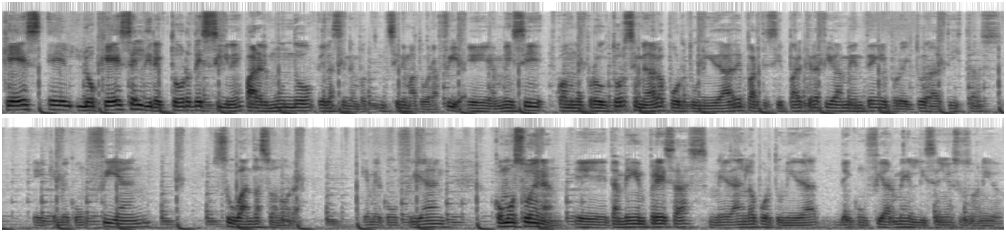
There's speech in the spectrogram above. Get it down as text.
que es el, lo que es el director de cine para el mundo de la cinematografía. Eh, me dice, como productor se me da la oportunidad de participar creativamente en el proyecto de artistas eh, que me confían su banda sonora, que me confían cómo suenan. también empresas me dan la oportunidad de confiarme en el diseño de su sonido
